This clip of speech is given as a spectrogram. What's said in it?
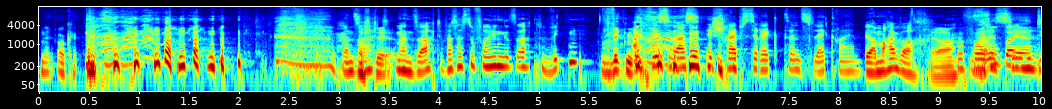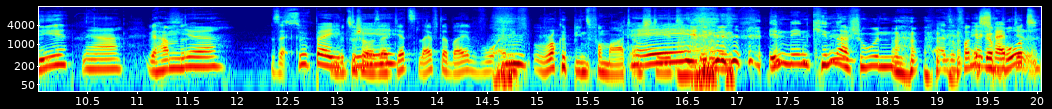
Nee, okay. man sagt, Verstehe. man sagt, was hast du vorhin gesagt? Wicken? Wicken. Ach, weißt du was? Ich schreib's direkt in Slack rein. Ja, mach einfach. Ja. Bevor Super hier, Idee. Ja, Wir haben, hier. se- Super liebe Zuschauer, seid Idee. jetzt live dabei, wo ein Rocket Beans Format Hey. entsteht. In den, in den Kinderschuhen, also von der Ich Geburt.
